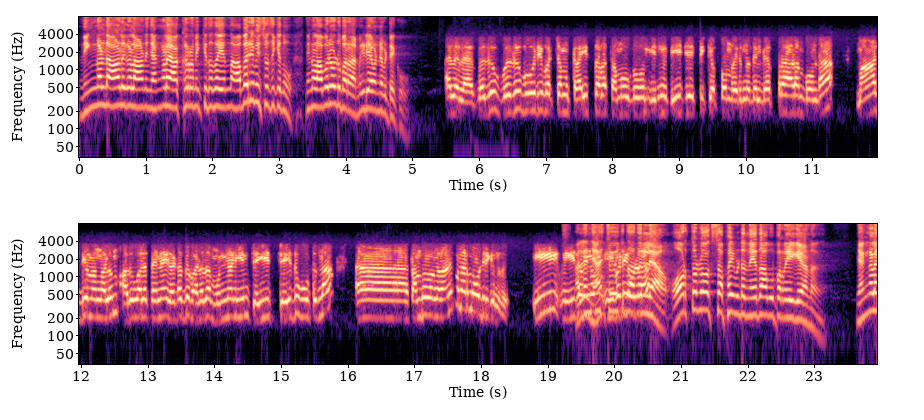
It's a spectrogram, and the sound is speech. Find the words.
നിങ്ങളുടെ ആളുകളാണ് ഞങ്ങളെ ആക്രമിക്കുന്നത് എന്ന് അവർ വിശ്വസിക്കുന്നു. നിങ്ങൾ അവരോട് പറ മീഡിയ വണ്ണ വിട്ടേക്കൂ. അല്ലല്ല ബഹു ബഹുഭൂരിപക്ഷം ക്രൈസ്തവ സമൂഹവും ഇന്ന് ബി ജെ പിക്കൊപ്പം വരുന്നതിൽ വെപ്രാളം പൂണ്ട മാധ്യമങ്ങളും അതുപോലെ തന്നെ ഇടത് വലത് മുന്നണിയും ചെയ്- ചെയ്തു കൂട്ടുന്ന സംഭവങ്ങളാണ് ഇപ്പൊ നടന്നുകൊണ്ടിരിക്കുന്നത്. ഈ അതല്ല. ഓർത്തഡോക്സ് സഭയുടെ നേതാവ് പറയുകയാണ്. ഞങ്ങളെ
